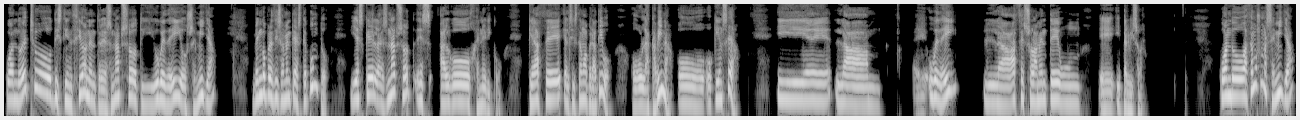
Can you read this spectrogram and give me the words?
Cuando he hecho distinción entre snapshot y VDI o semilla, vengo precisamente a este punto, y es que la snapshot es algo genérico, que hace el sistema operativo, o la cabina, o quien sea y eh, la eh, VDI la hace solamente un eh, hipervisor. Cuando hacemos una semilla,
